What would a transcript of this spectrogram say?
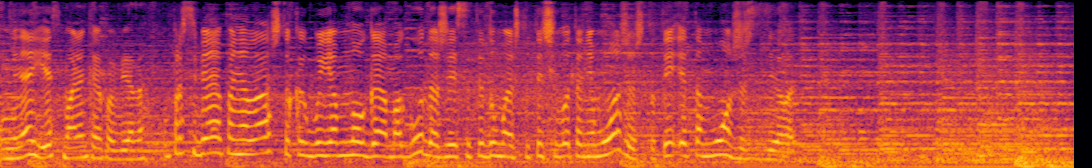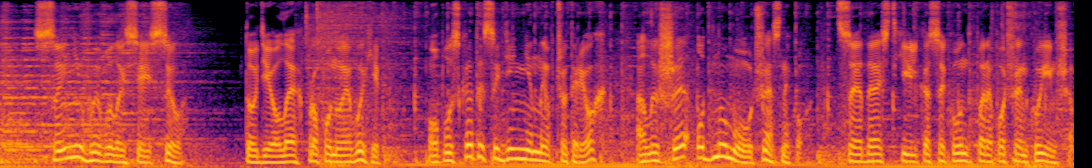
У меня есть маленькая победа. Про себя я поняла, что как бы я многое могу, даже если ты думаешь, что ты чего-то не можешь, то ты это можешь сделать. Сині вивелися із сил. Тоді Олег пропонує вихід опускати сидіння не в чотирьох, а лише одному учаснику. Це дасть кілька секунд перепочинку іншим.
